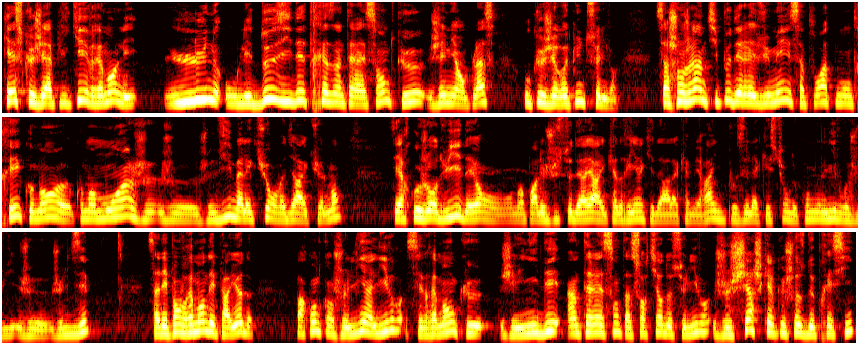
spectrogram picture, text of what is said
Qu'est-ce que j'ai appliqué vraiment les l'une ou les deux idées très intéressantes que j'ai mis en place ou que j'ai retenues de ce livre. Ça changerait un petit peu des résumés et ça pourra te montrer comment, euh, comment moi je, je, vis ma lecture, on va dire actuellement. C'est-à-dire qu'aujourd'hui, d'ailleurs on en parlait juste derrière avec Adrien qui est derrière la caméra, il me posait la question de combien de livres je, je lisais. Ça dépend vraiment des périodes. Par contre, quand je lis un livre, c'est vraiment que j'ai une idée intéressante à sortir de ce livre, je cherche quelque chose de précis,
